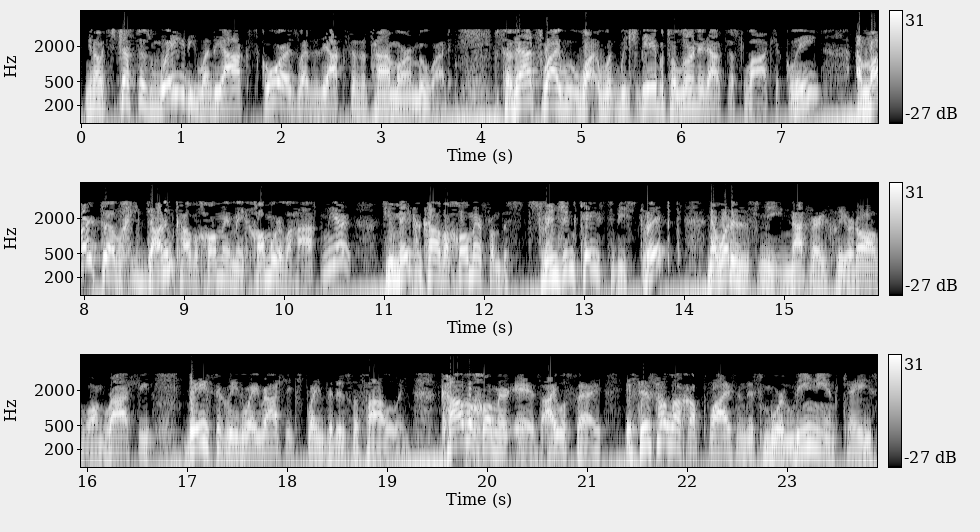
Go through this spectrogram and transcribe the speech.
you know it's just as weighty when the ox scores whether the ox is a tam or a muad. So that's why we, why we, should be able to learn it out just logically. Do you make a kavachomer from the stringent case to be strict? Now, what does this mean? Not very clear at all. Long Rashi. Basically, the way Rashi explains it is the following: Kavachomer is, I will say, if this halacha applies in this more lenient case,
